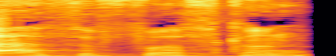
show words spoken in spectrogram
As the first country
